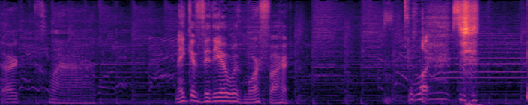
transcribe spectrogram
Dark Cloud. Make a video with Morphar. Good luck.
